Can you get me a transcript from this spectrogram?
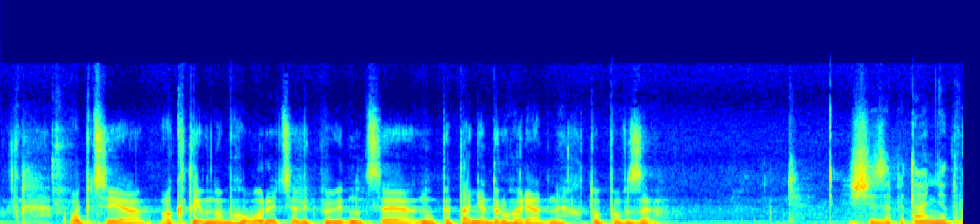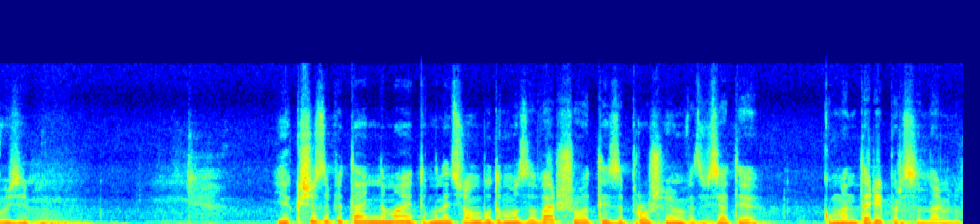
опція активно обговорюється, відповідно, це ну, питання другорядне, хто повезе. Ще запитання, друзі. Якщо запитань немає, то ми на цьому будемо завершувати і запрошуємо вас взяти коментарі персонально.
